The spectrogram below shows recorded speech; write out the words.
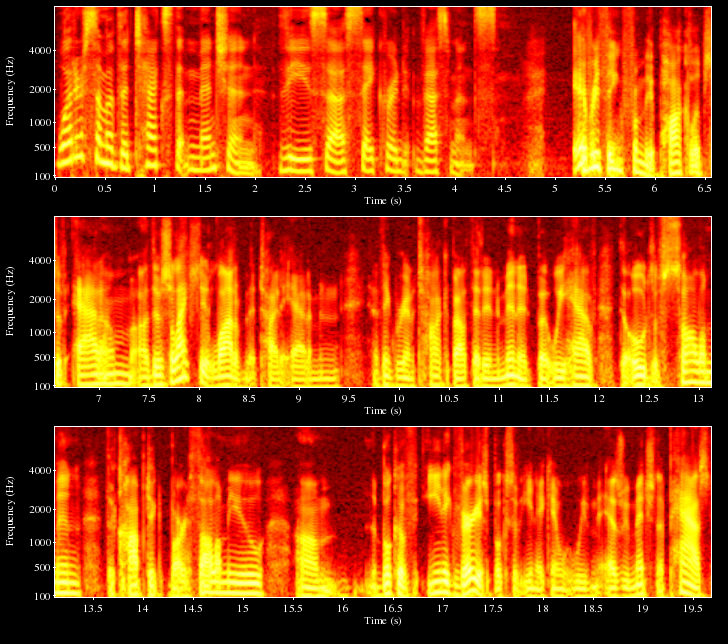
What are some of the texts that mention these uh, sacred vestments? Everything from the apocalypse of Adam. Uh, there's actually a lot of them that tie to Adam, and I think we're going to talk about that in a minute. But we have the Odes of Solomon, the Coptic Bartholomew, um, the Book of Enoch, various books of Enoch, and we've, as we mentioned in the past,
